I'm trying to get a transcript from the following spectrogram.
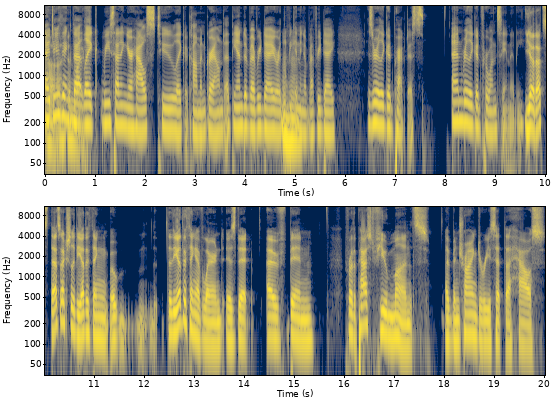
I do uh, think that life. like resetting your house to like a common ground at the end of every day or at the Mhm. beginning of every day is a really good practice and really good for one's sanity. yeah that's that's actually the other thing uh, the, the other thing i've learned is that i've been for the past few months i've been trying to reset the house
